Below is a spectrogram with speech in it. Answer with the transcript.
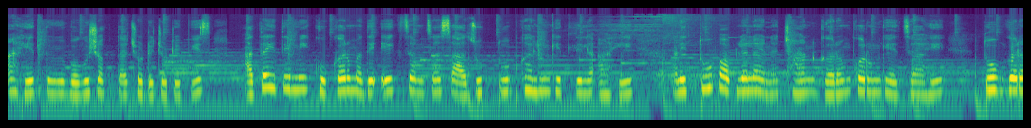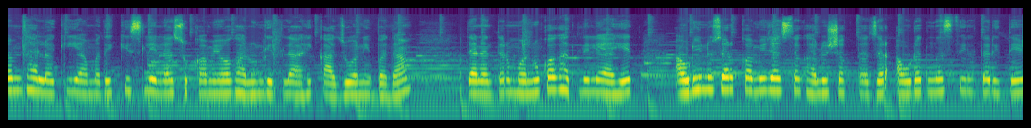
आहेत. तुम्ही बघू शकता छोटे छोटे पीस. आता इथे मी कुकरमध्ये एक चमचा साजूक तूप घालून घेतलेलं आहे आणि तूप आपल्याला आहे ना छान गरम करून घ्यायचं आहे. तूप गरम झालं की यामध्ये किसलेला सुकामेवा घालून घेतला आहे काजू आणि बदाम. त्यानंतर मनुका घातलेले आहेत. आवडीनुसार कमी जास्त घालू शकता. जर आवडत नसतील तर इथे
